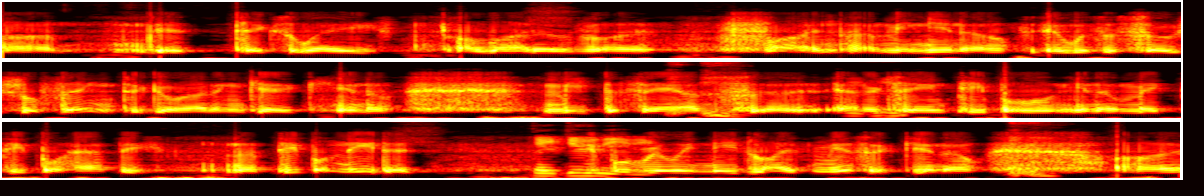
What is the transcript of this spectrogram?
Um, it takes away a lot of uh, fun. I mean, you know, it was a social thing to go out and gig. You know, meet the fans, uh, entertain people. You know, make people happy. Uh, people need it. They do need People it. really need live music. You know, uh,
